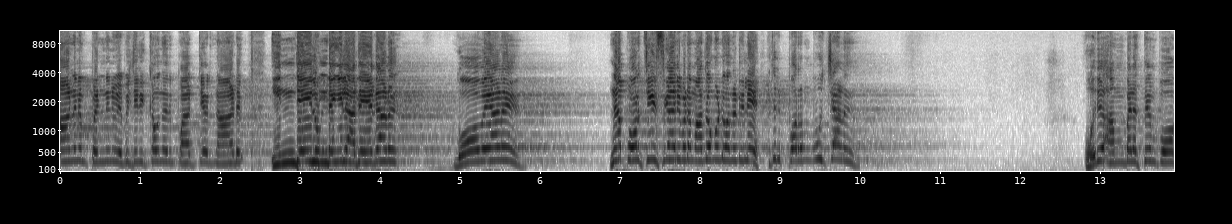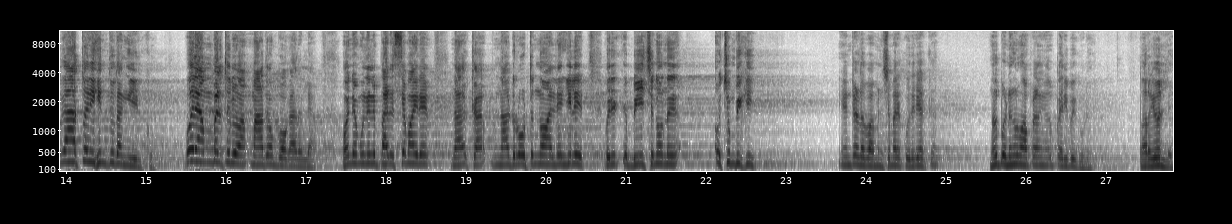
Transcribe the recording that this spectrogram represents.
ആണിനും പെണ്ണിനും വ്യഭിചരിക്കാവുന്ന ഒരു പാർട്ടി ഒരു നാട് ഇന്ത്യയിലുണ്ടെങ്കിൽ അത് ഏതാണ് ഗോവയാണ്. ഞാൻ പോർച്ചുഗീസുകാർ ഇവിടെ മതം കൊണ്ട് വന്നിട്ടില്ലേ? അതൊരു പുറംപൂച്ചാണ് ഒരു അമ്പലത്തിനും പോകാത്തൊരു ഹിന്ദു തങ്ങിയിരിക്കും. ഒരു അമ്പലത്തിലും മാധവം പോകാറില്ല. അവന്റെ മുന്നിൽ പരസ്യമായി നടുറോട്ടുന്നോ അല്ലെങ്കിൽ ഒരു ബീച്ചിൽ നിന്ന് ചുംബിക്ക്. എന്റെ അടവ മനുഷ്യന്മാരെ കുതിരയൊക്കെ. നിങ്ങൾ പെണ്ണുങ്ങൾ മാപ്പിള നിങ്ങൾ പരിപ്പിക്കൂടെ പറയുമല്ലേ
